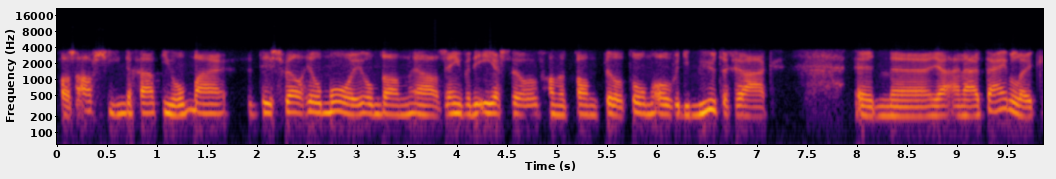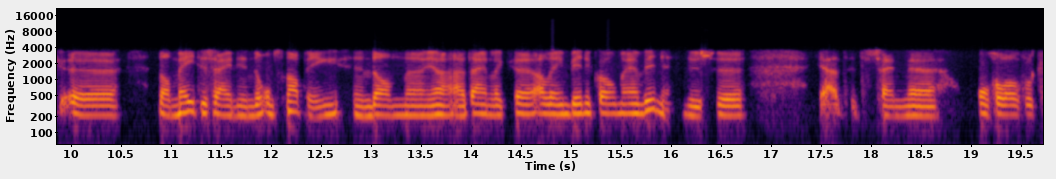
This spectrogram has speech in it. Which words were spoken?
pas afzien, daar gaat het niet om. Maar het is wel heel mooi om dan ja, als een van de eerste van het van peloton over die muur te geraken. En, ja, en uiteindelijk dan mee te zijn in de ontsnapping. En dan ja, uiteindelijk alleen binnenkomen en winnen. Dus ja, het zijn ongelooflijk...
